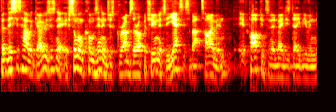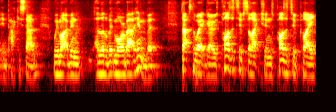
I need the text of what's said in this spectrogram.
But this is how it goes, isn't it? If someone comes in and just grabs their opportunity, yes, it's about timing. If Parkinson had made his debut in, in Pakistan, we might have been a little bit more about him. But that's the way it goes. Positive selections, positive play.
